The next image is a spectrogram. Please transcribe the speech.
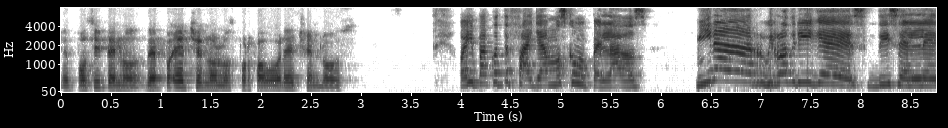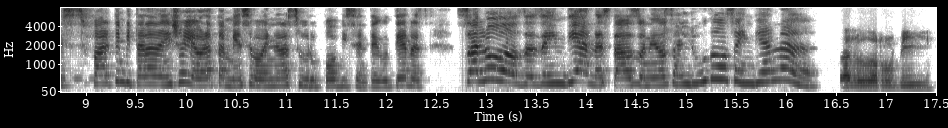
Deposítenos, dep- échenlos, por favor, échenlos. Oye, Paco, te fallamos como pelados. Mira, Rubí Rodríguez dice, les falta invitar a Densho y ahora también se va a venir a su grupo Vicente Gutiérrez. Saludos desde Indiana, Estados Unidos. Saludos a Indiana. Saludos, Rubí,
